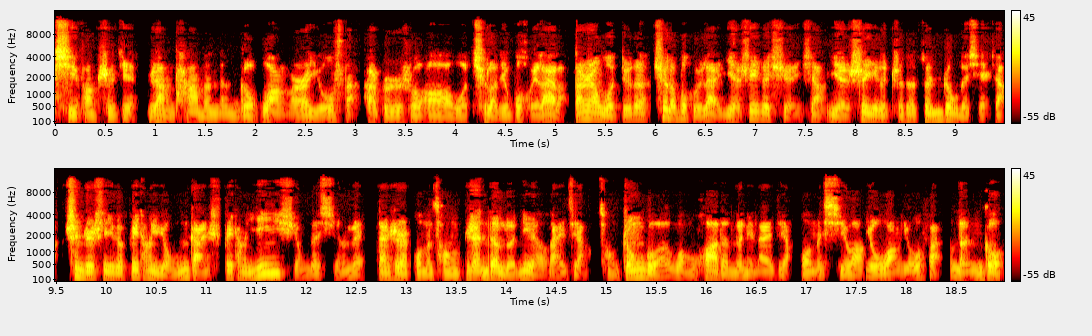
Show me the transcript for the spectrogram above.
西方世界，让他们能够往而有返，而不是说哦，我去了就不回来了。当然，我觉得去了不回来也是一个选项，也是一个值得尊重的选项，甚至是一个非常勇敢、是非常英雄的行为。但是，我们从人的伦理来讲，从中国文化的伦理来讲，我们希望有往有。返，能够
